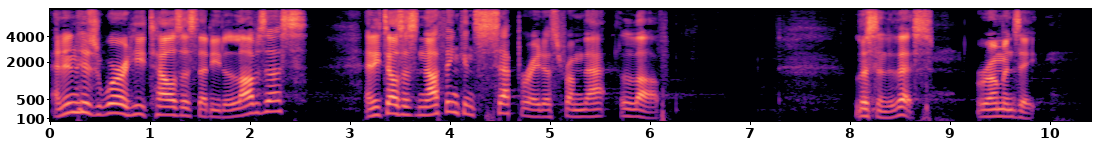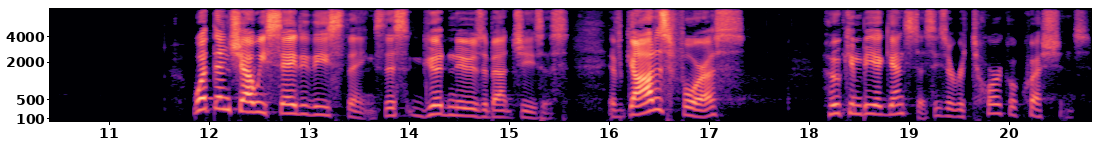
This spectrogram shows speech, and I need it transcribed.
And in His Word, He tells us that He loves us and he tells us nothing can separate us from that love. Listen to this Romans 8. What then shall we say to these things? This good news about Jesus. If God is for us, who can be against us? These are rhetorical questions.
